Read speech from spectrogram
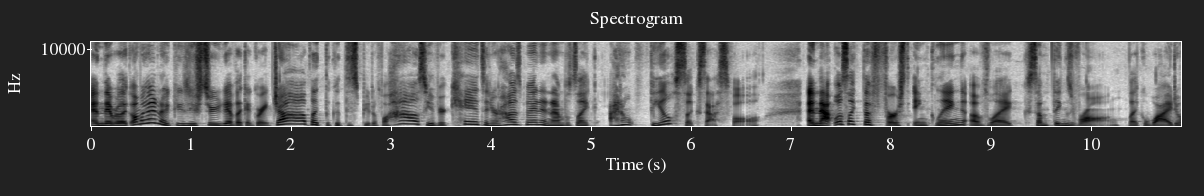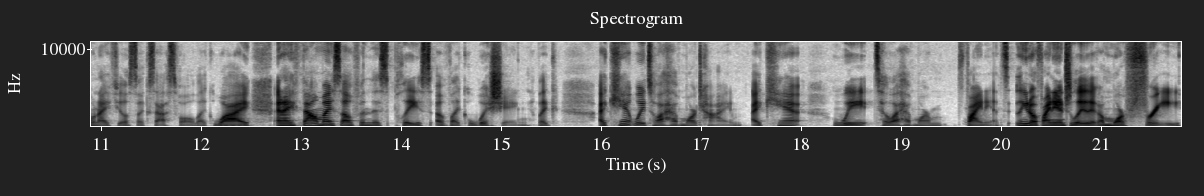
And they were like, Oh my God, because you're so you have like a great job. Like, look at this beautiful house. You have your kids and your husband. And I was like, I don't feel successful. And that was like the first inkling of like something's wrong. Like, why don't I feel successful? Like, why? Mm-hmm. And I found myself in this place of like wishing, like, I can't wait till I have more time. I can't wait till I have more finance, you know, financially, like I'm more free.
